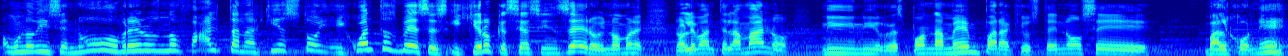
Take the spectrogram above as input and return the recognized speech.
uno dice, no, obreros no faltan, aquí estoy. ¿Y cuántas veces? Y quiero que sea sincero y no, no levante la mano, ni, ni responda amén para que usted no se balconee.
